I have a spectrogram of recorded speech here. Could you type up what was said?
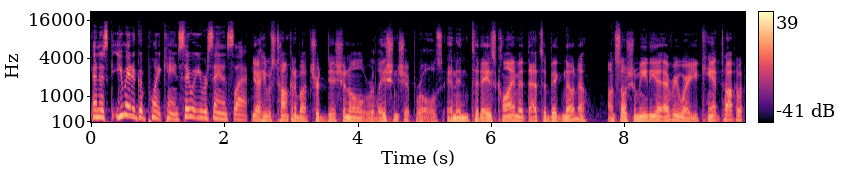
And you made a good point, Kane. Say what you were saying in Slack. Yeah, he was talking about traditional relationship roles, and in today's climate, that's a big no-no on social media everywhere. You can't talk about.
